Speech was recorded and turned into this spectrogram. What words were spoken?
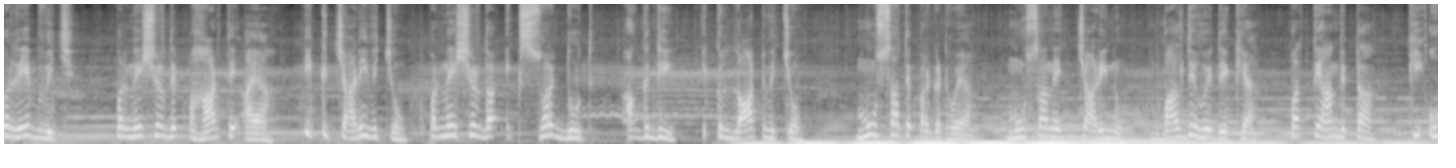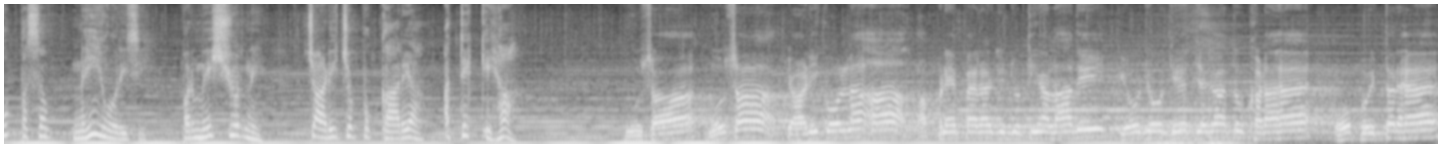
ਉਹ ਰੇਬ ਵਿੱਚ ਪਰਮੇਸ਼ਰ ਦੇ ਪਹਾੜ ਤੇ ਆਇਆ। ਇੱਕ ਝਾੜੀ ਵਿੱਚੋਂ ਪਰਮੇਸ਼ਰ ਦਾ ਇੱਕ ਸਵਰਗਦੂਤ ਅੱਗ ਦੀ ਇੱਕ ਲਾਟ ਵਿੱਚੋਂ ਮੂਸਾ ਤੇ ਪ੍ਰਗਟ ਹੋਇਆ। ਮੂਸਾ ਨੇ ਝਾੜੀ ਨੂੰ ਬਲਦੇ ਹੋਏ ਦੇਖਿਆ, ਪਰ ਧਿਆਨ ਦਿੱਤਾ ਕਿ ਉਹ ਪਸਮ ਨਹੀਂ ਹੋ ਰਹੀ ਸੀ। ਪਰਮੇਸ਼ਵਰ ਨੇ ਝਾੜੀ ਚੋਂ ਪੁਕਾਰਿਆ ਅਤੇ ਕਿਹਾ ਮੂਸਾ ਮੂਸਾ, ਝਾੜੀ ਕੋਲ ਨਾ ਆ। ਆਪਣੇ ਪੈਰਾਂ 'ਚ ਜੁੱਤੀਆਂ ਲਾ ਦੇ। ਕਿਉਂ ਜੋ ਜਿਸ ਜਗ੍ਹਾ ਤੂੰ ਖੜਾ ਹੈ, ਉਹ ਪਵਿੱਤਰ ਹੈ।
